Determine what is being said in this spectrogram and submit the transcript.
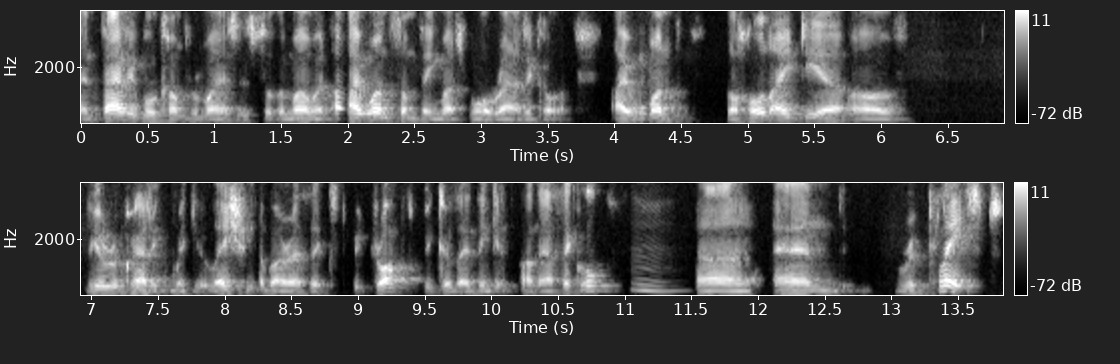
and valuable compromises for the moment. I want something much more radical. I want the whole idea of bureaucratic regulation of our ethics to be dropped because I think it's unethical Mm. uh, and replaced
